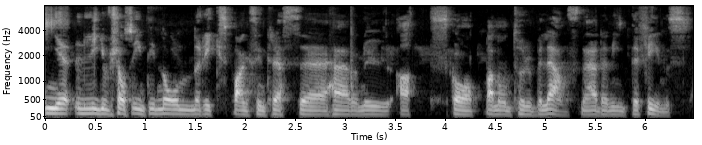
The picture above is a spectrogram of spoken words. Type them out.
Inget, det ligger förstås inte i någon riksbanks intresse här och nu att skapa någon turbulens när den inte finns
